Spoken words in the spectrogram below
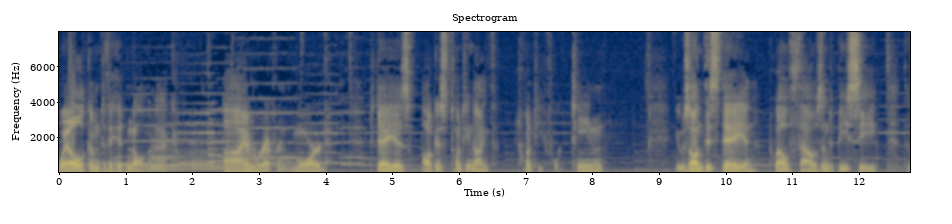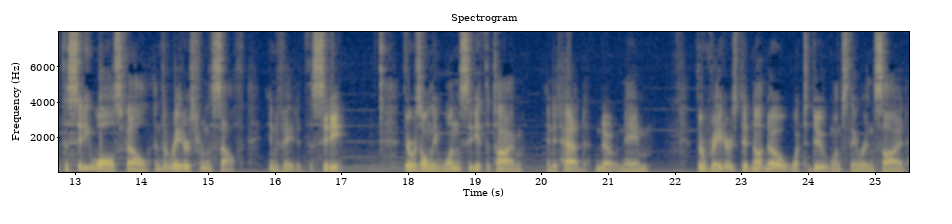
Welcome to the Hidden Almanac. I'm Reverend Mord. Today is August 29th, 2014. It was on this day in 12,000 BC that the city walls fell and the raiders from the south invaded the city. There was only one city at the time, and it had no name. The raiders did not know what to do once they were inside.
